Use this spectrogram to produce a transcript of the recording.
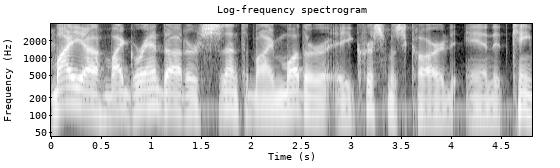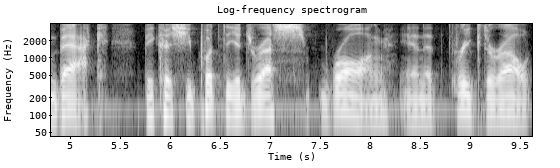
My uh, my granddaughter sent my mother a Christmas card, and it came back because she put the address wrong, and it freaked her out.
